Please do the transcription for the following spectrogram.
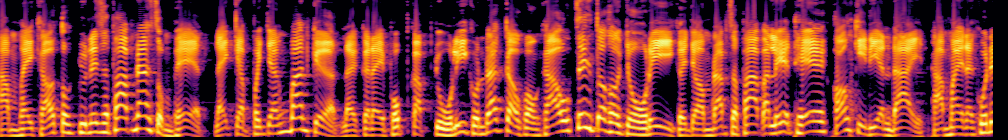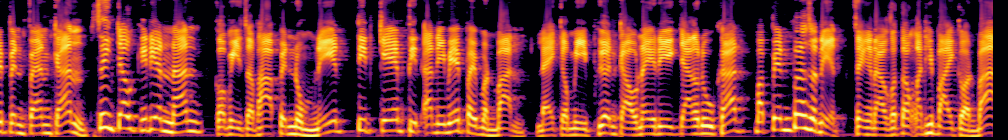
ทำให้เขาตกอยู่ในสภาพน่าสมเพชและกลับไปยังบ้านเกิด และก็ได้พบกับจูรี่คนรักเก่าของเขา ซึ่งตัวของจูรี่ก็ยอมรับสภาพอเลเทของกีเดียนได้ทำให้ทั้งคู่ได้เป็นแฟนกัน ซึ่งเจ้ากีเดียนนั้นก็มีสภาพเป็นหนุ่มนิดติดเกมติดอนิเมะไปวันๆและก็มีเพื่อนเก่าในรีกอย่างรูคัสมาเป็นเพื่อนสนิทซึ่งเราก็ต้องอธิบายก่อนว่า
